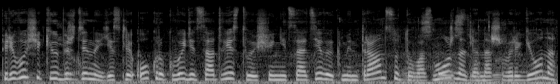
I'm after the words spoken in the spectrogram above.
Перевозчики убеждены, если округ выйдет соответствующей инициативой к Минтрансу, то, возможно, для нашего региона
